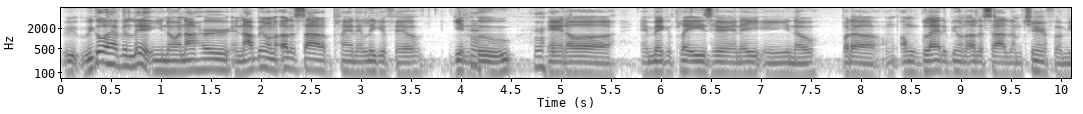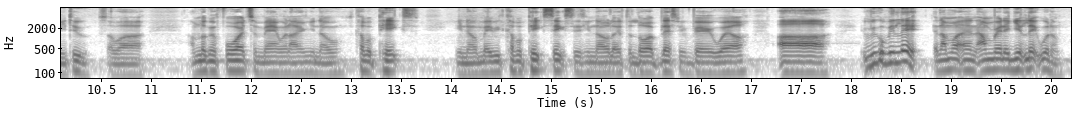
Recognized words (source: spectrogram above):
we, we go have it lit, you know. And I heard, and I've been on the other side of playing in Lincoln Field, getting booed, and uh, and making plays here and they, and, you know. But uh, I'm, I'm, glad to be on the other side of them cheering for me too. So uh, I'm looking forward to man when I you know a couple picks, you know maybe a couple pick sixes. You know if the Lord bless me very well, uh, we're gonna be lit, and I'm and I'm ready to get lit with them.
